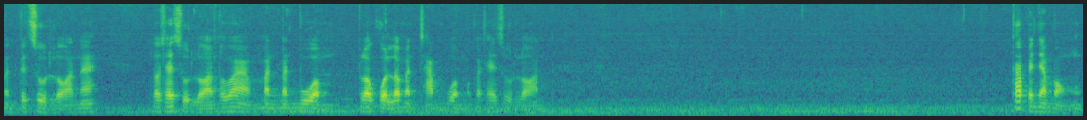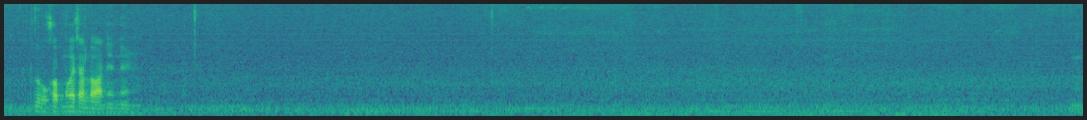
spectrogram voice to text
มันเป็นสูตรร้อนนะ เราใช้สูตรร้อนเพราะว่ามันมันบวม เรากดแล้วมันช้ำบวมมันก็ใช้สูตรร้อน ถ้าเป็นยาหมองรูคมมันก็จะร้อนนิดนึงอืม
